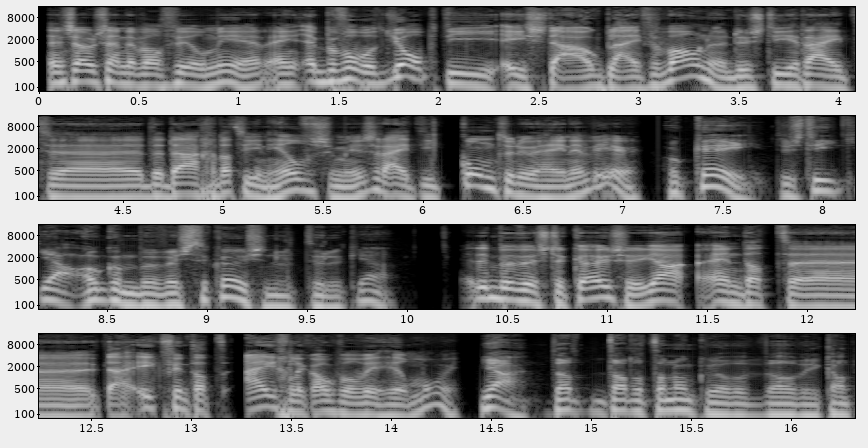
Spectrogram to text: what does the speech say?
en zo zijn er wel veel meer. En, en, bijvoorbeeld Job, die is daar ook blijven wonen. Dus die rijdt uh, de dagen dat hij in Hilversum is, rijdt hij continu heen en weer. Oké, dus die, ja, ook een bewuste keuze natuurlijk, ja. Een bewuste keuze, ja. En dat, uh, ja, ik vind dat eigenlijk ook wel weer heel mooi. Ja, dat, dat het dan ook wel, wel weer kan.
